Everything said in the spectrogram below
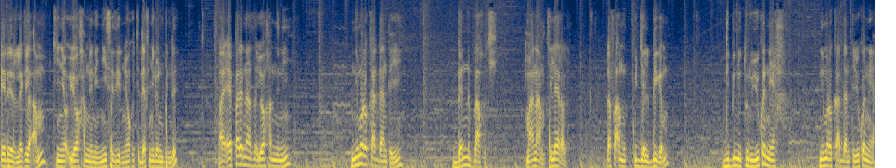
erreur rek la am ci ñëw yoo xam ne ni ñii saisir ñoo ko ci def ñu doon bind waaye ay parrainage la yoo xam ne nii numéro carte d'identité yi benn baaxu ci. Maanaam ci leeral dafa am ku jël bigam di bind tur yu ko neex numéro carte d'identité yu ko neex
